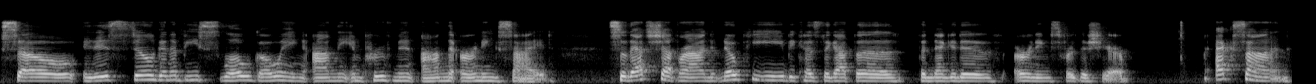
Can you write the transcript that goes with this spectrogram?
So it is still going to be slow going on the improvement on the earnings side. So that's Chevron, no PE because they got the the negative earnings for this year. Exxon.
